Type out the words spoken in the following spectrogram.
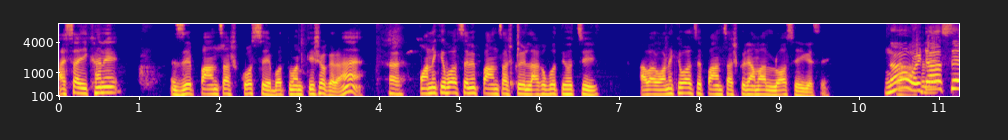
আচ্ছা এখানে যে পান চাষ করছে বর্তমান কৃষকেরা হ্যাঁ? হ্যাঁ। অনেকে বলছে আমি পান চাষ করে লাখপতি হচ্ছি। আবার অনেকে বলছে পান চাষ করে আমার লস হয়ে গেছে। না ওইটা আছে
